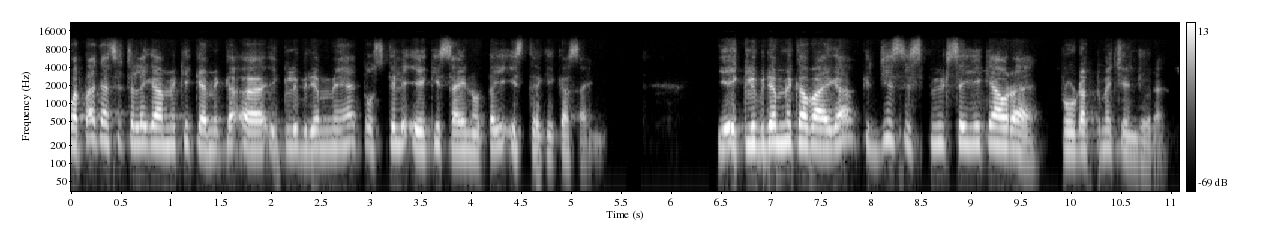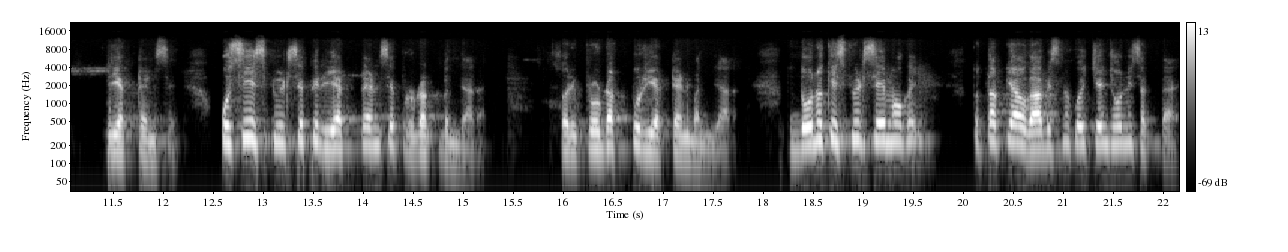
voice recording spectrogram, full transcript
पता कैसे चलेगा हमें कि केमिकल इक्विलिब्रियम में है तो उसके लिए एक ही साइन होता है, ये इस तरीके का साइन ये इक्विलिब्रियम में कब आएगा कि जिस स्पीड से ये क्या हो रहा है प्रोडक्ट में चेंज हो रहा है रिएक्टेंट से। उसी स्पीड से फिर रिएक्टेंट से प्रोडक्ट बन जा रहा है। सॉरी प्रोडक्ट टू रिएक्टेंट बन जा रहा है। तो दोनों की स्पीड सेम हो गई तो तब क्या होगा? अब इसमें कोई चेंज हो नहीं सकता है,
